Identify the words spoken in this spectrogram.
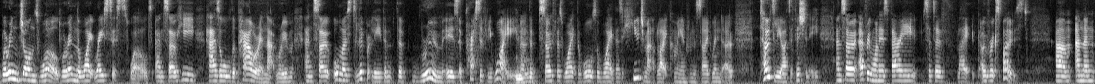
we're in John's world, we're in the white racist's world, and so he has all the power in that room, and so almost deliberately, the the room is oppressively white. You know, Mhm. the sofa's white, the walls are white. There's a huge amount of light coming in from the side window, totally artificially, and so everyone is very sort of like overexposed. Um, and then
